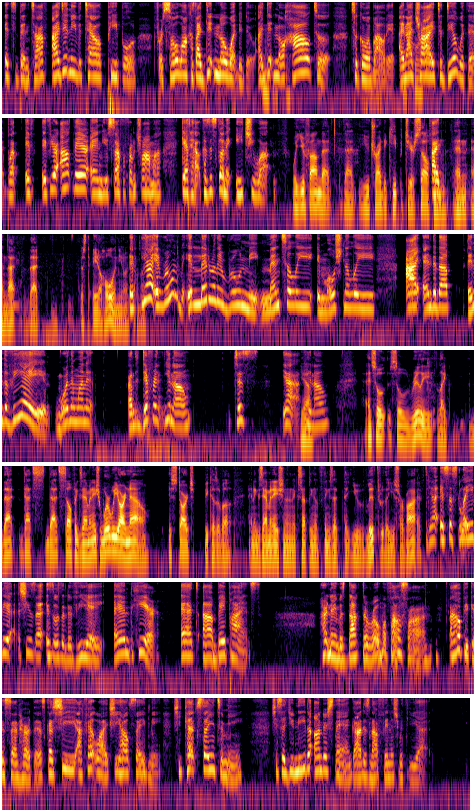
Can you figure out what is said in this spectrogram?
It's been tough. I didn't even tell people for so long because I didn't know what to do. I mm. didn't know how to to go about it, and I tried to deal with it. But if if you're out there and you suffer from trauma, get help because it's going to eat you up. Well, you found that that you tried to keep it to yourself, and I, and and that that just ate a hole in you. It, it yeah, it ruined me. It literally ruined me mentally, emotionally. I ended up in the VA more than one uh, under different, you know, just yeah, yeah. you know. And so so really like that that's that self examination where we are now it starts because of a an examination and accepting of things that, that you lived through, that you survived. Yeah, it's this lady. She's at it was in the VA and here at um, Bay Pines. Her name is Dr. Roma Falson. I hope you can send her this because she, I felt like she helped save me. She kept saying to me, she said, You need to understand God is not finished with you yet.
